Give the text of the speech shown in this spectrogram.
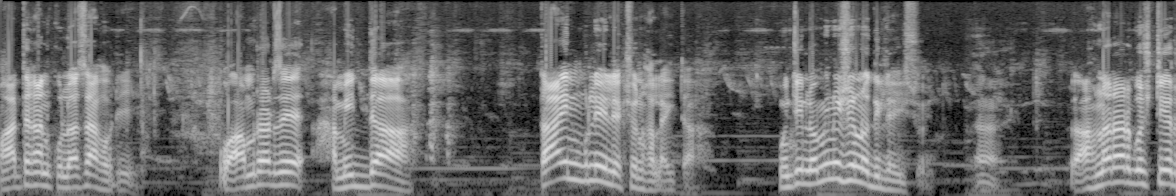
মাত এখান কুলাসা করি। ও আমরার যে হামিদদা তাইন বলে ইলেকশন খেলাইতা। শুনছি নমিনেশনও দিলাইছো হ্যাঁ। তো আপনার আর গোষ্ঠীর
